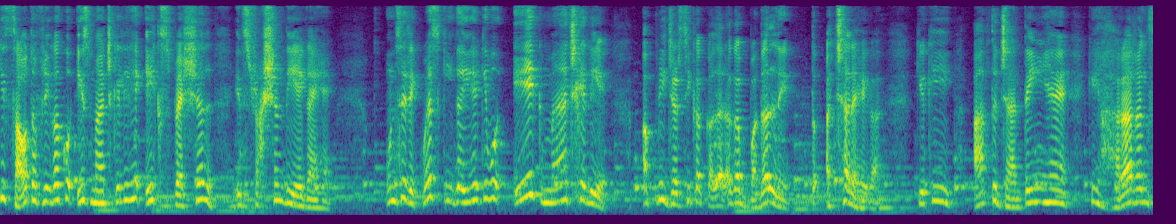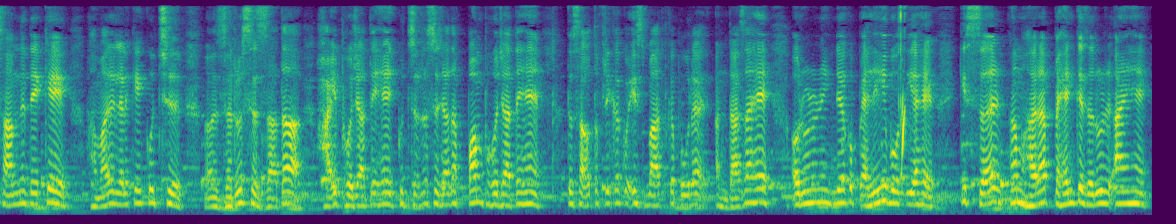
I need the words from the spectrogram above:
कि साउथ अफ्रीका को इस मैच के लिए एक स्पेशल इंस्ट्रक्शन दिए गए हैं। उनसे रिक्वेस्ट की गई है कि वो एक मैच के लिए अपनी जर्सी का कलर अगर बदल दें तो अच्छा रहेगा। क्योंकि आप तो जानते ही हैं कि हरा रंग सामने देखे हमारे लड़के कुछ ज़रूरत से ज़्यादा हाइप हो जाते हैं, कुछ ज़रूरत से ज़्यादा पंप हो जाते हैं। तो साउथ अफ्रीका को इस बात का पूरा अंदाज़ा है और उन्होंने इंडिया को पहले ही बोल दिया है कि, सर, हम हरा पहन के ज़रूर आए हैं,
